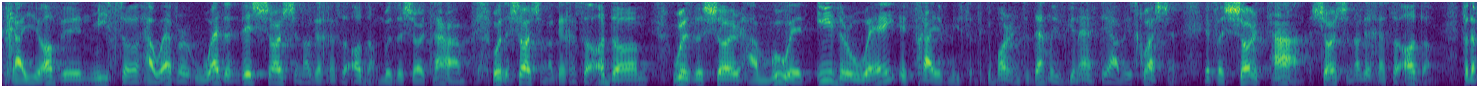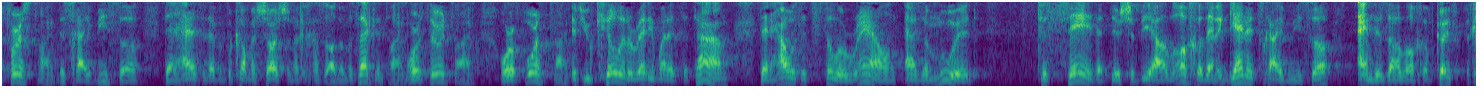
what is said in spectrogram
chayovin miso. However, whether this shar shenagachas adam was a shar tam or the shar shenagachas adam was a shar hamuid, either way, it's chayiv misa. The Gemara, incidentally, is going to ask the obvious question: If a shar tam, a shar shenagachas adam, for the first time is chayiv misa, then how does it ever become a shar shenagachas adam a second time, or a third time, or a fourth time. If you kill it already when it's a tam, then how is it still around as a mu'id to say that there should be a halacha that again it's chayv misa and there's a halacha of kofer. The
